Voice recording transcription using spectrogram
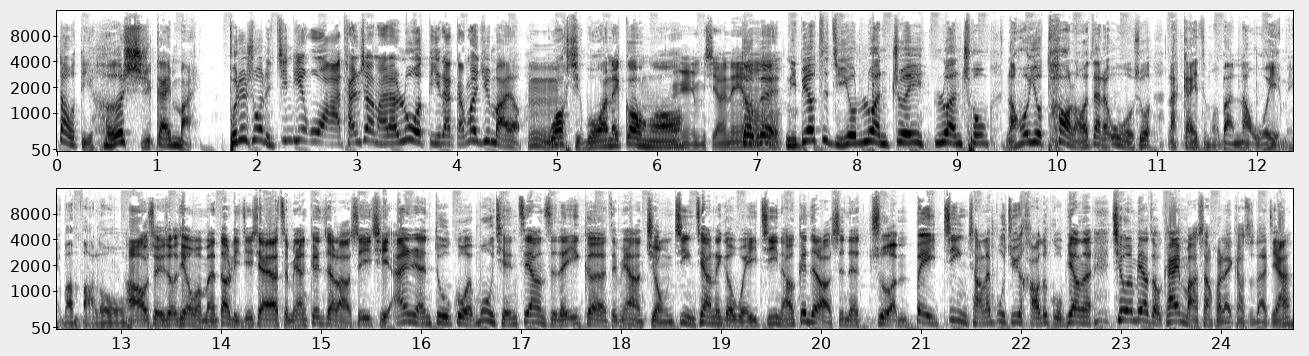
到底何时该买？不是说你今天哇弹上来了落底了，赶快去买哦。嗯，我是不按你讲哦，对不对？你不要自己又乱追乱冲，然后又套牢，再来问我说那该怎么办？那我也没办法喽。好，所以说天我们到底接下来要怎么样跟着老师一起安然度过目前这样子的一个怎么样窘境这样的一个危机，然后跟着老师呢准备进场来布局好的股票呢？千万不要走开，马上回来告诉大家。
